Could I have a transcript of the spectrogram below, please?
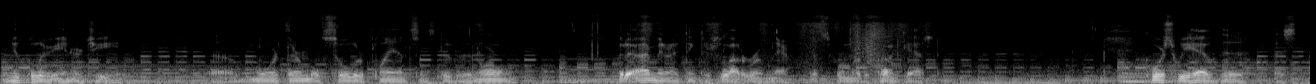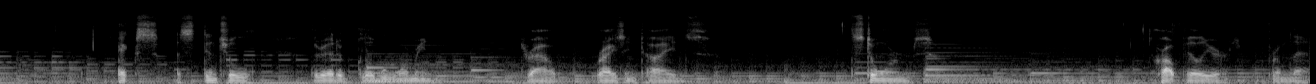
nuclear energy, uh, more thermal solar plants instead of the normal. But I mean, I think there's a lot of room there. That's for another podcast. Of course, we have the existential threat of global warming, drought, rising tides, storms, crop failures from that.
